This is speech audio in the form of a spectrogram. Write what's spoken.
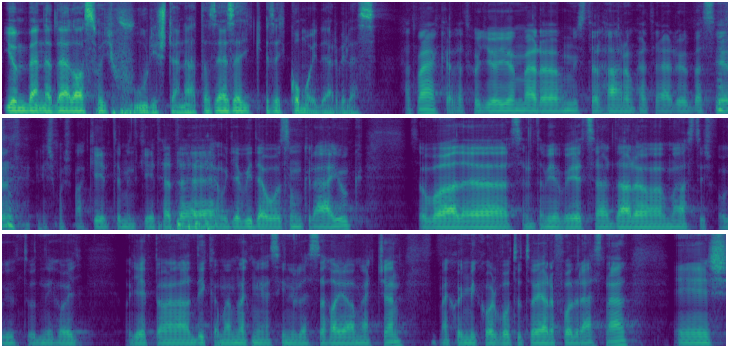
jön benned el az, hogy úristen, hát az, ez, egy, ez egy komoly derbi lesz? Hát már kellett, hogy jöjjön, mert a Mr. három hete erről beszél, és most már két, több mint két hete ugye videózunk rájuk. Szóval uh, szerintem jövő hét szerdára már azt is fogjuk tudni, hogy hogy éppen a Dikamemnek milyen színű lesz a haja a meccsen, meg hogy mikor volt utoljára fodrásznál, és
